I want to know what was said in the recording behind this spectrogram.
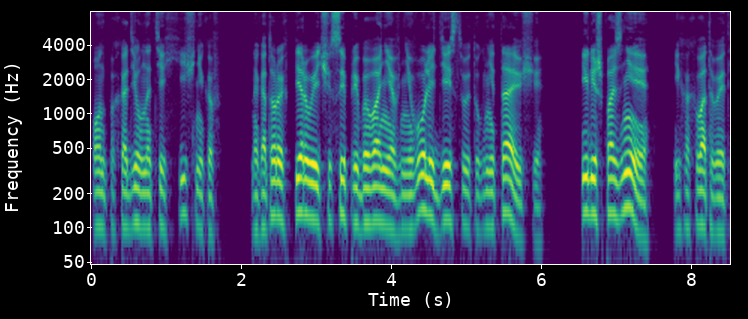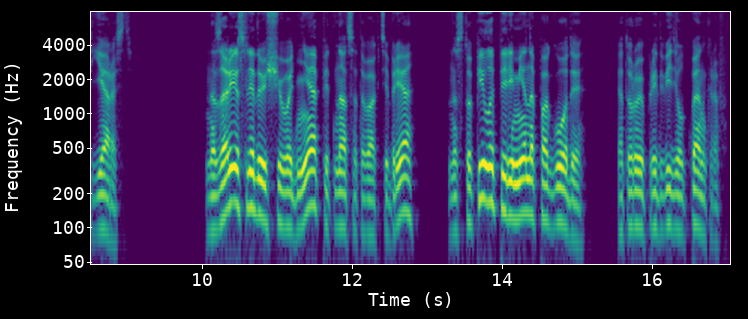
Он походил на тех хищников, на которых первые часы пребывания в неволе действуют угнетающе, и лишь позднее их охватывает ярость. На заре следующего дня, 15 октября, наступила перемена погоды, которую предвидел Пенкроф.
